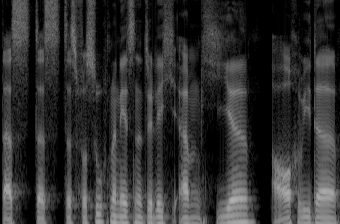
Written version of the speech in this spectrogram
Das, das, das versucht man jetzt natürlich ähm, hier auch wieder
